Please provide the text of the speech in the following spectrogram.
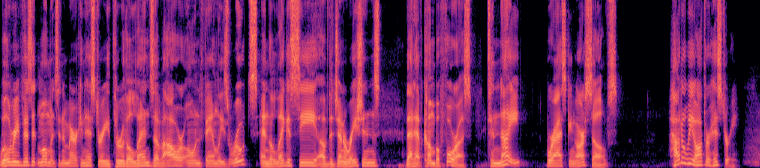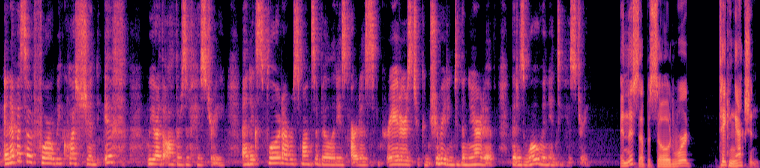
We'll revisit moments in American history through the lens of our own family's roots and the legacy of the generations that have come before us. Tonight, we're asking ourselves, how do we author history? In episode four, we questioned if we are the authors of history and explored our responsibility as artists and creators to contributing to the narrative that is woven into history. In this episode, we're taking action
